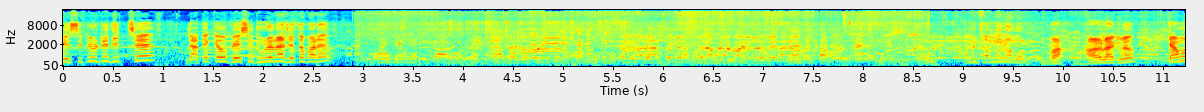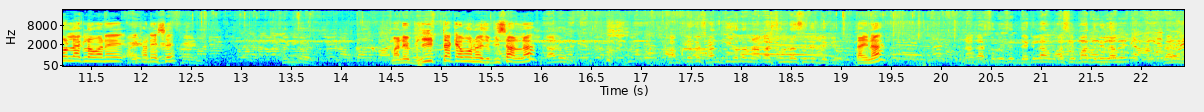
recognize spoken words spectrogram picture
এই সিকিউরিটি দিচ্ছে যাতে কেউ বেশি দূরে না যেতে পারে। চন্দননগর বাহ ভালো লাগলো কেমন লাগলো মানে এখানে এসে মানে ভিড়টা কেমন হয়েছে বিশাল না দারুণ সব থেকে শান্তি হলো নাগা সন্ন্যাসীদের দেখে তাই না নাগা সন্ন্যাসী দেখলাম আশীর্বাদ নিলাম দারুণ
